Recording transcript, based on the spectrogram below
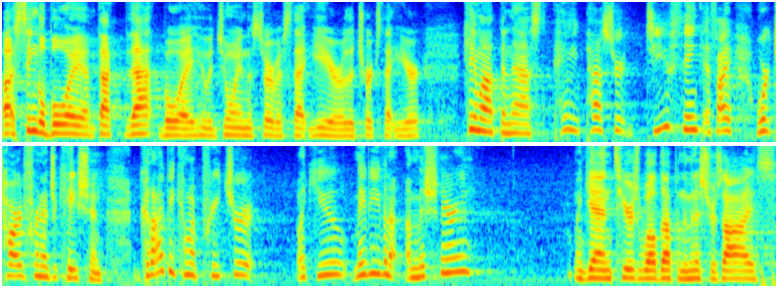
a single boy, in fact, that boy who had joined the service that year or the church that year, came up and asked, Hey, Pastor, do you think if I worked hard for an education, could I become a preacher like you? Maybe even a, a missionary? Again, tears welled up in the minister's eyes.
